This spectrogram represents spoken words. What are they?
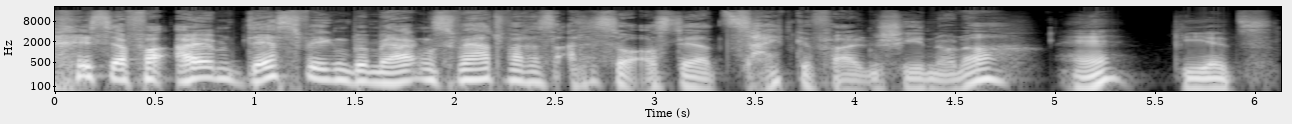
Ist ja vor allem deswegen bemerkenswert, weil das alles so aus der Zeit gefallen schien, oder? Hä? Wie jetzt?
